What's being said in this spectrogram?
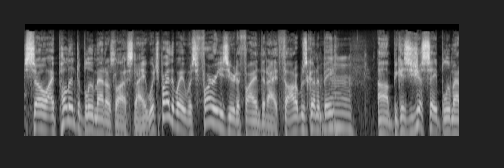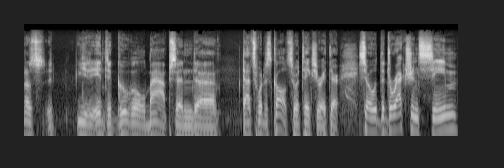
So I pulled into Blue Meadows last night, which, by the way, was far easier to find than I thought it was going to be, uh, because you just say Blue Meadows uh, into Google Maps, and uh, that's what it's called. So it takes you right there. So the directions seem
